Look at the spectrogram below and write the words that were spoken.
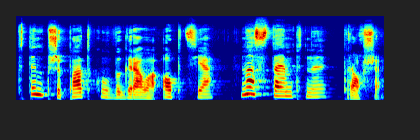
W tym przypadku wygrała opcja następny proszę.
